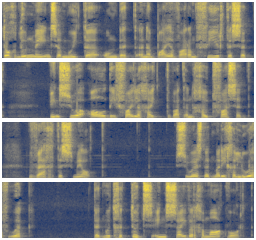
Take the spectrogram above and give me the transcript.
Tog doen mense moeite om dit in 'n baie warm vuur te sit en so al die veiligheid wat in goud vassit weg te smelt. So is dit met die geloof ook. Dit moet getoets en suiwer gemaak word.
